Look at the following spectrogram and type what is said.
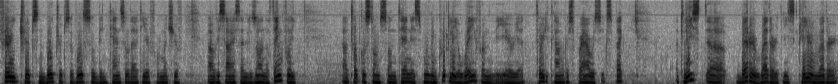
Ferry trips and boat trips have also been cancelled out here for much of uh, Visayas and Luzon. Now, thankfully, uh, Tropical Storm Son-Tinh is moving quickly away from the area, 30 kilometers per hour. So expect at least uh, better weather, at least clearing weather,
